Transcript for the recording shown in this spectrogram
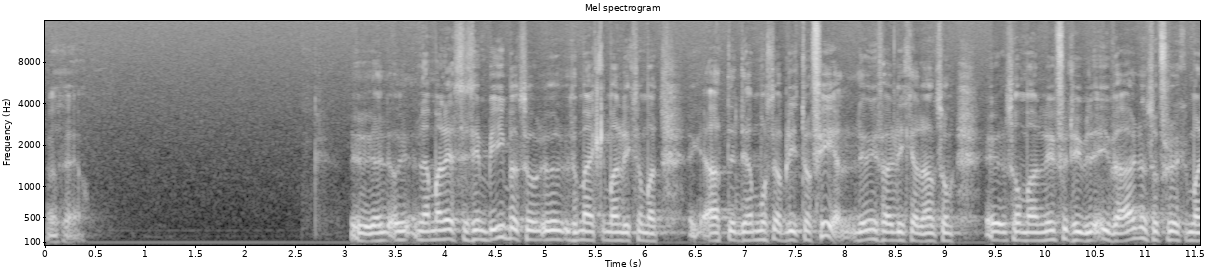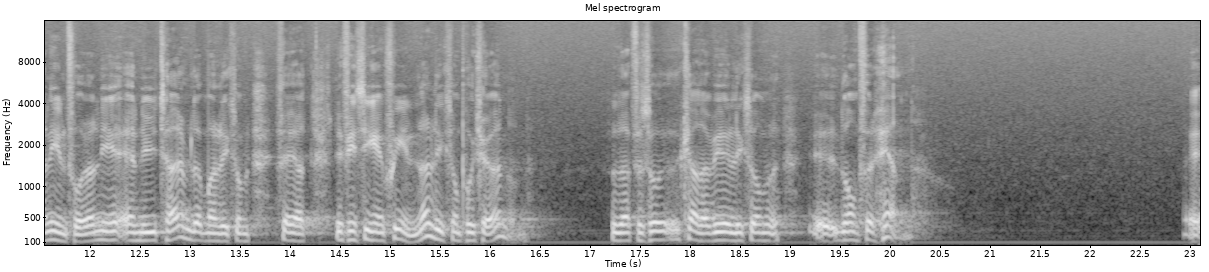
Jag säger. När man läser sin bibel så, så märker man liksom att, att det måste ha blivit något fel. Det är ungefär likadant som, eh, som man nu för tiden i världen så försöker man införa en, en ny term där man liksom säger att det finns ingen skillnad liksom på könen. Så därför så kallar vi liksom eh, dem för hen. Eh,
